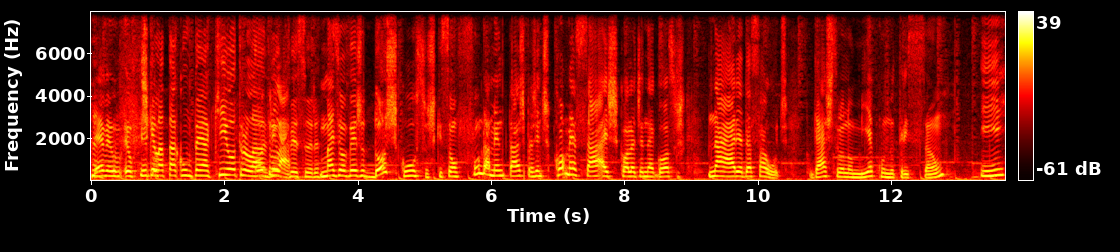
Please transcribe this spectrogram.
né? eu, eu fico Acho que ela tá com um pé aqui e outro lá, outro viu, lá. professora? Mas eu vejo dois cursos que são fundamentais para a gente começar a escola de negócios na área da saúde: gastronomia com nutrição e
